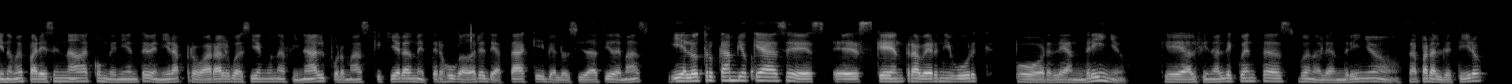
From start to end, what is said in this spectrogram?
y no me parece nada conveniente venir a probar algo así en una final, por más que quieras meter jugadores de ataque y velocidad y demás. Y el otro cambio que hace es, es que entra Bernie Burke por Leandriño, que al final de cuentas, bueno, Leandriño está para el retiro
